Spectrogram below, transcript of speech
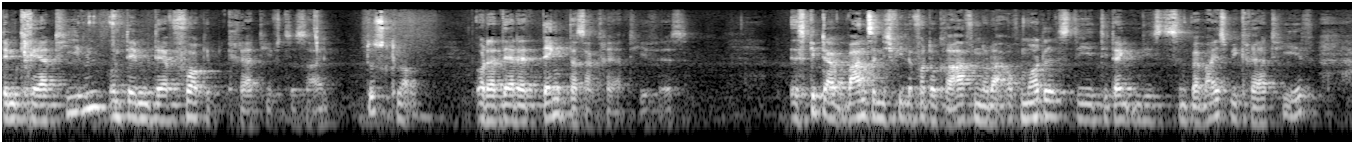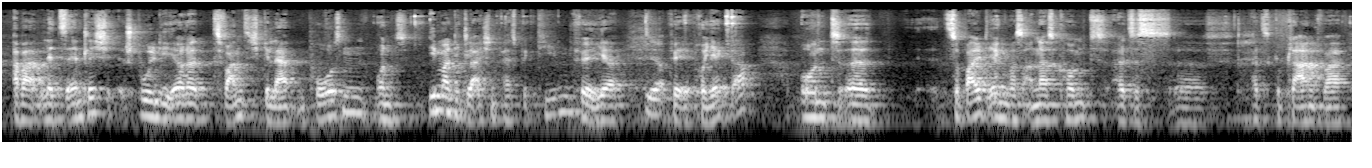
dem Kreativen und dem, der vorgibt, kreativ zu sein. Das ist klar. Oder der, der denkt, dass er kreativ ist es gibt ja wahnsinnig viele Fotografen oder auch Models, die, die denken, die sind wer weiß wie kreativ. Aber letztendlich spulen die ihre 20 gelernten Posen und immer die gleichen Perspektiven für ihr, ja. für ihr Projekt ab. Und äh, sobald irgendwas anders kommt, als es, äh, als geplant war,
